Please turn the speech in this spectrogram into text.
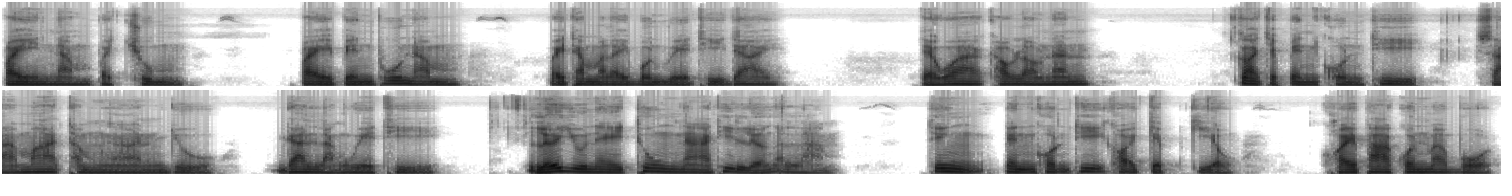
ไปนำประชุม ไปเป็นผู้นำไปทำอะไรบนเวทีได้ แต่ว่าเขาเหล่านั้นก็จะเป็นคนที่สามารถทำงานอยู่ด้านหลังเวที หรืออยู่ในทุ่งนาที่เหลืองอลาม ซึ่งเป็นคนที่คอยเก็บเกี่ยว คอยพาคนมาโบสถ์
